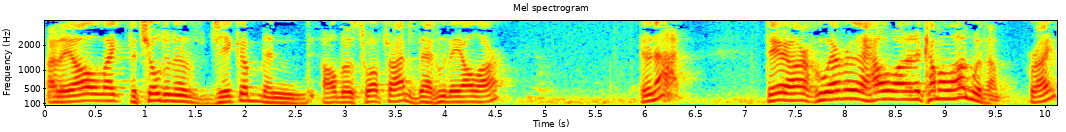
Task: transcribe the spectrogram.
Are they all like the children of Jacob and all those 12 tribes? Is that who they all are? They're not. They are whoever the hell wanted to come along with them, right?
